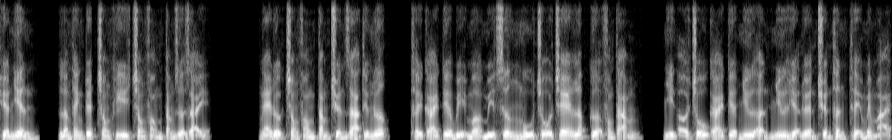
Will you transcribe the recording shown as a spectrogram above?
hiển nhiên, lâm thanh tuyết trong khi trong phòng tắm rửa giấy, nghe được trong phòng tắm truyền ra tiếng nước, thấy cái kia bị mở mị sương mù chỗ che lấp cửa phòng tắm, nhìn ở chỗ cái kia như ẩn như hiện luyện chuyển thân thể mềm mại,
